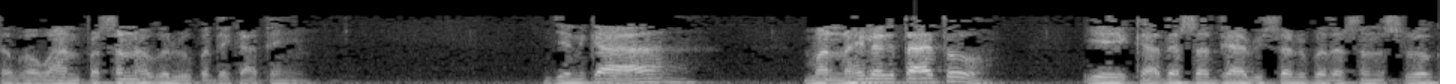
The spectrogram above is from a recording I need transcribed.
तो भगवान प्रसन्न होकर रूप दिखाते हैं। जिनका मन नहीं लगता है तो ये एकादश अध्याय विश्व रूप दर्शन श्लोक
